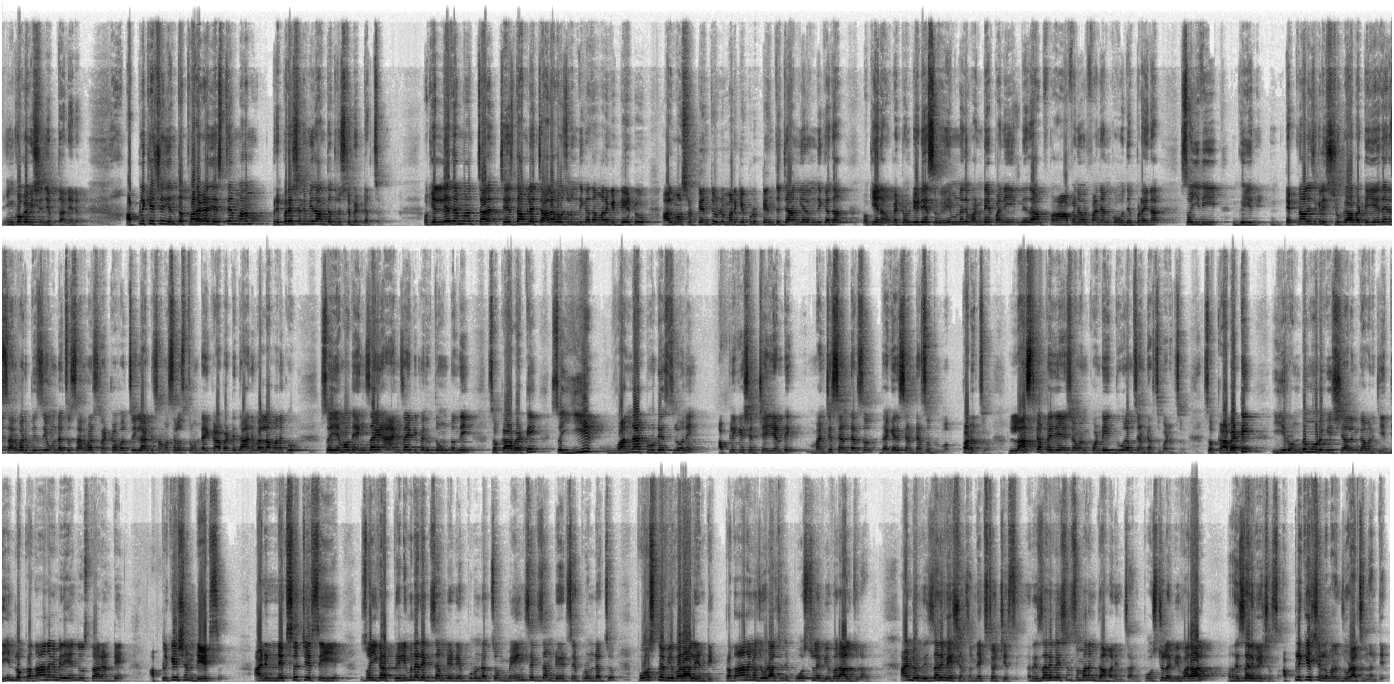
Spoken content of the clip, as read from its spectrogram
ఇంకొక విషయం చెప్తాను నేను. అప్లికేషన్ ఎంత త్వరగా చేస్తే మనం ప్రిపరేషన్ మీద అంత దృష్టి పెట్టచ్చు. ఓకే లేదమ్మా చాలా చేద్దాంలే చాలా రోజులు ఉంది కదా మనకి డేటు ఆల్మోస్ట్ టెన్త్ మనకి ఎప్పుడు టెన్త్ జానియర్ ఉంది కదా ఓకేనా ఒక ట్వంటీ డేస్ ఏమున్నది వన్ డే పని లేదా హాఫ్ అన్ అవర్ పని అనుకోవద్దు ఎప్పుడైనా. సో ఇది టెక్నాలజికల్ ఇష్యూ కాబట్టి ఏదైనా సర్వర్ బిజీ ఉండొచ్చు సర్వర్ స్ట్రక్ అవ్వచ్చు ఇలాంటి సమస్యలు వస్తూ ఉంటాయి కాబట్టి దానివల్ల మనకు సో ఏమవుతుంది? యాంగ్జై యాంగ్జైటీ పెరుగుతూ ఉంటుంది. సో కాబట్టి సో ఈ వన్ ఆర్ టూ డేస్లోనే అప్లికేషన్ చేయండి. మంచి సెంటర్స్ దగ్గర సెంటర్స్ పడవచ్చు లాస్ట్ అప్లై చేసాం అనుకోండి దూరం సెంటర్స్ పడవచ్చు సో కాబట్టి ఈ రెండు మూడు విషయాలను గమనించి. దీంట్లో ప్రధానంగా మీరు ఏం చూస్తారంటే అప్లికేషన్ డేట్స్ అండ్ నెక్స్ట్ వచ్చేసి సో ఇక్కడ ప్రిలిమినరీ ఎగ్జామ్ డేట్ ఎప్పుడు ఉండొచ్చు మెయిన్స్ ఎగ్జామ్ డేట్స్ ఎప్పుడు ఉండొచ్చు పోస్టుల వివరాలు ఏంటి? ప్రధానంగా చూడాల్సింది పోస్టుల వివరాలు చూడాలి. అండ్ రిజర్వేషన్స్ నెక్స్ట్ వచ్చేసి రిజర్వేషన్స్ మనం గమనించాలి. పోస్టుల వివరాలు రిజర్వేషన్స్ అప్లికేషన్లు మనం చూడాల్సింది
